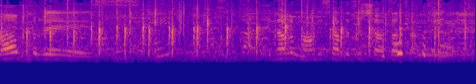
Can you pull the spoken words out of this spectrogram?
Hopeless. Final de round, salta fechada, tá? tá.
